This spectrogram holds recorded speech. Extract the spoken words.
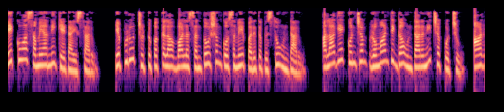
ఎక్కువ సమయాన్ని కేటాయిస్తారు. ఎప్పుడూ చుట్టుపక్కల వాళ్ళ సంతోషం కోసమే పరితపిస్తూ ఉంటారు. అలాగే కొంచెం రొమాంటిక్గా ఉంటారని చెప్పొచ్చు. ఆర్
